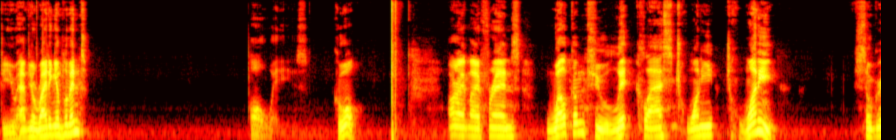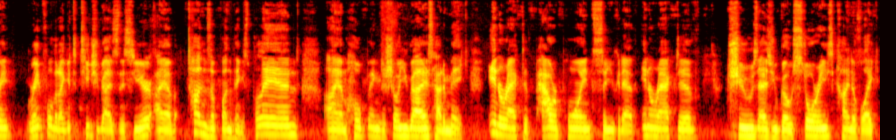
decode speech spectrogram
Do you have your writing implement? Always. Cool. All right, my friends. Welcome to Lit Class 2020. So great, grateful that I get to teach you guys this year. I have tons of fun things planned. I am hoping to show you guys how to make interactive PowerPoints so you could have interactive choose as you go stories, kind of like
